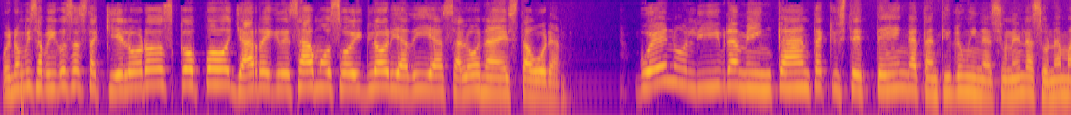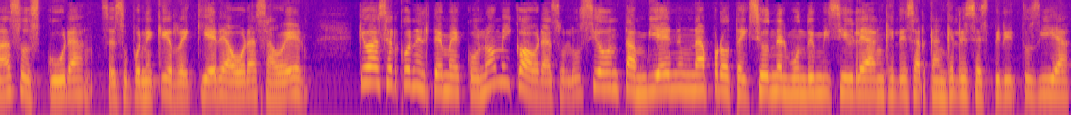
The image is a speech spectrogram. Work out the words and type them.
Bueno, mis amigos, hasta aquí el horóscopo. Ya regresamos hoy, Gloria Díaz Salón a esta hora. Bueno, Libra, me encanta que usted tenga tanta iluminación en la zona más oscura. Se supone que requiere ahora saber ¿Qué va a hacer con el tema económico? Habrá solución, también una protección del mundo invisible, ángeles, arcángeles, espíritus guía,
